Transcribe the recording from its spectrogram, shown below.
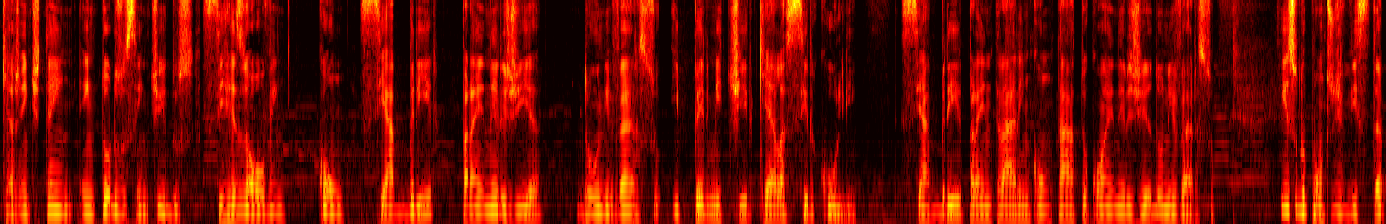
que a gente tem em todos os sentidos se resolvem com se abrir para a energia do universo e permitir que ela circule. Se abrir para entrar em contato com a energia do universo. Isso do ponto de vista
